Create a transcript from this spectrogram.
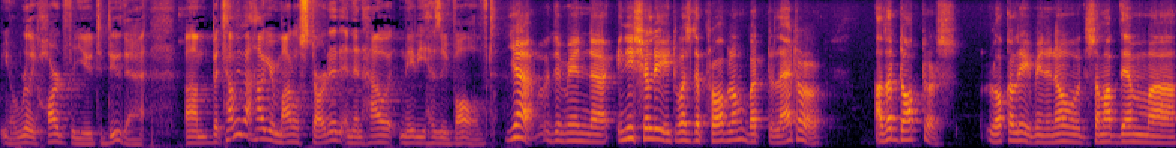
you know, really hard for you to do that. Um, but tell me about how your model started and then how it maybe has evolved. Yeah, I mean, uh, initially it was the problem, but later, other doctors locally, I mean, you know, some of them, uh,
